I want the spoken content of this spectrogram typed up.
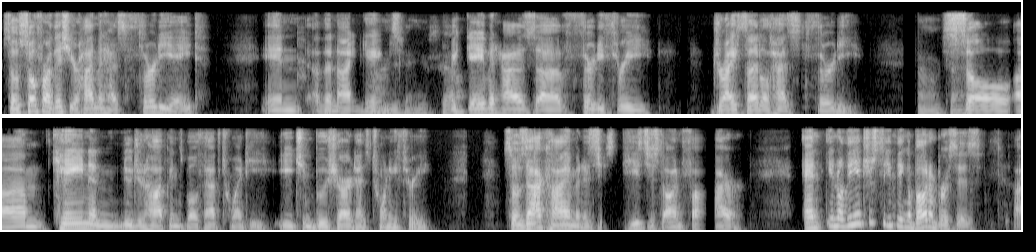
So so far this year, Hyman has 38 in uh, the nine games. games. Yeah. McDavid has uh, 33. Draisaitl has 30. Oh, okay. So um, Kane and Nugent Hopkins both have 20 each, and Bouchard has 23. So Zach Hyman is just he's just on fire. And you know the interesting thing about him, Bruce, is I,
